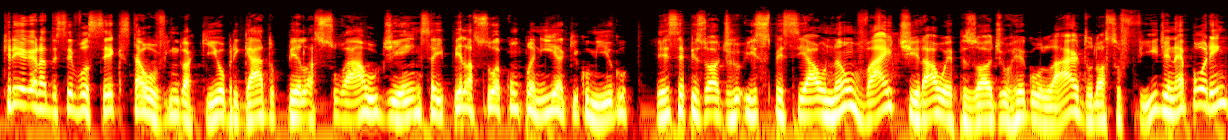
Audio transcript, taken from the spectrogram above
Queria agradecer você que está ouvindo aqui, obrigado pela sua audiência e pela sua companhia aqui comigo. Esse episódio especial não vai tirar o episódio regular do nosso feed, né? Porém,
